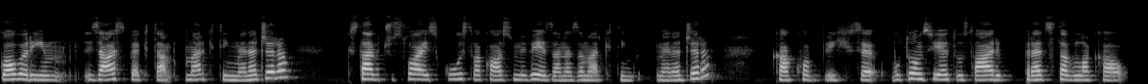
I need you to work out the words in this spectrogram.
govorim iz aspekta marketing menadžera, stavit ću svoja iskustva koja su mi vezana za marketing menadžera kako bih se u tom svijetu u stvari predstavila kao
